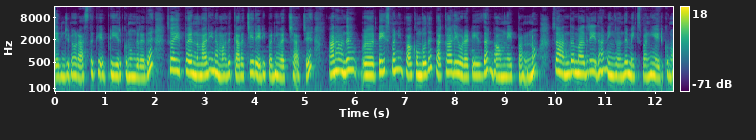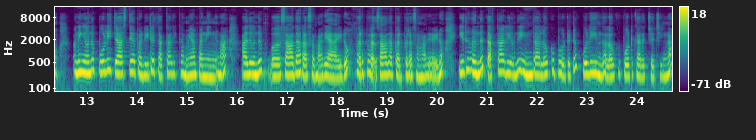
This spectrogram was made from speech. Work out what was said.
தெரிஞ்சிடும் ரசத்துக்கு எப்படி இருக்கணுங்கிறத. ஸோ இப்போ இந்த மாதிரி நம்ம வந்து கரைச்சி ரெடி பண்ணி வச்சாச்சு. ஆனால் வந்து டேஸ்ட் பண்ணி பார்க்கும்போது தக்காளியோட டேஸ்ட் தான் டாமினேட் பண்ணணும். ஸோ அந்த மாதிரி தான் நீங்கள் வந்து மிக்ஸ் பண்ணி எடுக்கணும். நீங்கள் வந்து புளி ஜாஸ்தியாக பண்ணிவிட்டு தக்காளி கம்மியாக பண்ணிங்கன்னா அது வந்து சாதா ரசம் மாதிரி ஆகிடும் பருப்பு ர- சாதா பருப்பு ரசம் மாதிரி ஆகிடும் இது வந்து தக்காளி வந்து இந்த அளவுக்கு போட்டுட்டு புளி இந்த அளவுக்கு போட்டு கரைச்சி வச்சிங்கன்னா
